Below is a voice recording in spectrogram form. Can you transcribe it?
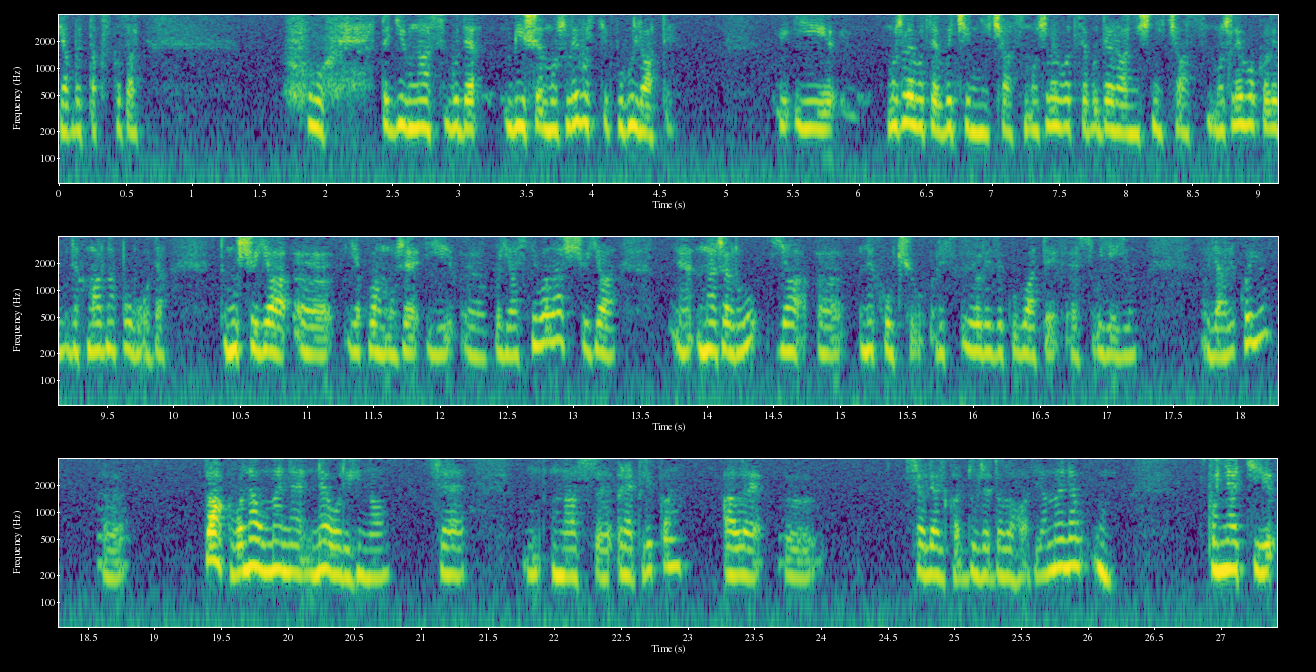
як би так сказати, фух, тоді в нас буде більше можливості погуляти. І- можливо це вечірній час, можливо, це буде ранішній час, можливо, коли буде хмарна погода. Тому що я, як вам вже і пояснювала, що я на жару я е, не хочу ризикувати е, своєю лялькою. Е, Так, вона у мене не оригінал, це у нас е, репліка, але е, ця лялька дуже дорога для мене. В понятті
